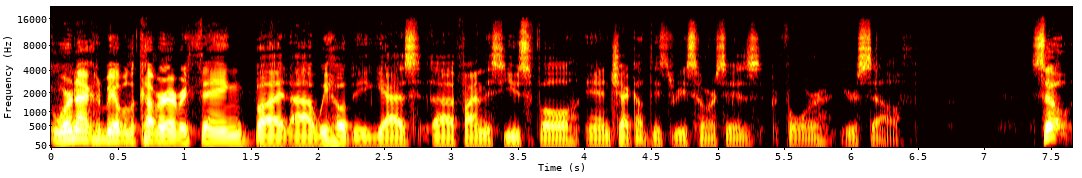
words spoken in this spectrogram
we're not going to be able to cover everything, but uh, we hope that you guys uh, find this useful and check out these resources for yourself. So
